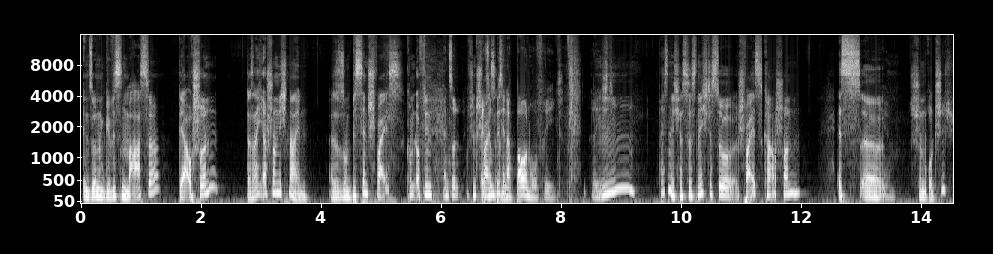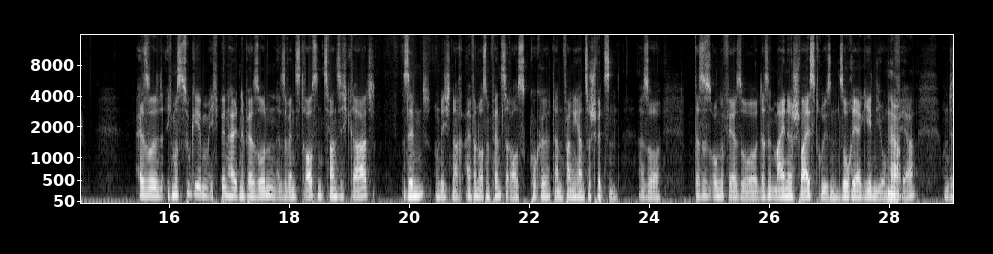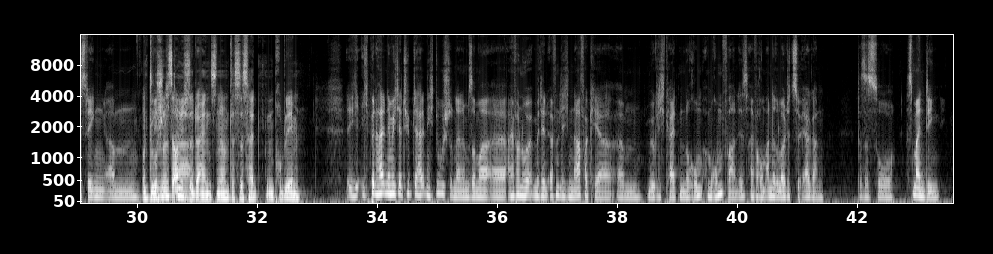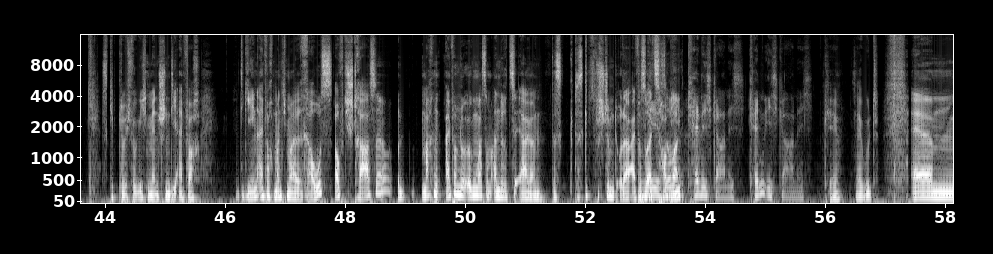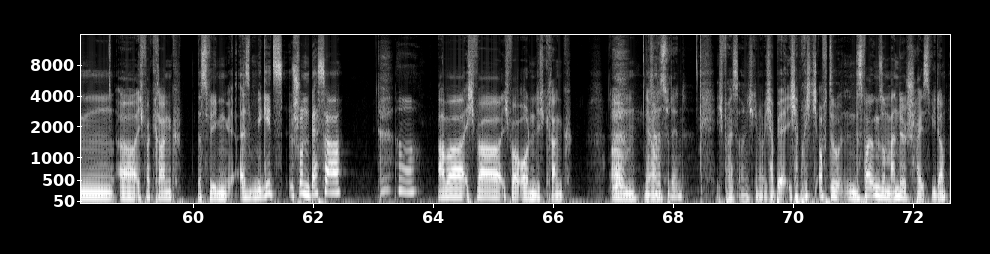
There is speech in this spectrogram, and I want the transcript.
in so einem gewissen Maße, der auch schon, da sage ich auch schon nicht nein. Also so ein bisschen Schweiß kommt auf den, wenn so, auf den Schweiß so ein bisschen an. nach Bauernhof riecht. riecht. Hm, weiß nicht, hast du das nicht, dass so Schweiß kann auch schon. Es äh, okay. schon rutschig. Also ich muss zugeben, ich bin halt eine Person, also wenn es draußen 20 Grad sind und ich nach einfach nur aus dem Fenster rausgucke, dann fange ich an zu schwitzen. Also das ist ungefähr so, das sind meine Schweißdrüsen, so reagieren die ungefähr. Ja. Und deswegen. Ähm, Und duschen ist auch nicht so deins, ne? Das ist halt ein Problem. Ich, ich bin halt nämlich der Typ, der halt nicht duscht und dann im Sommer äh, einfach nur mit den öffentlichen Nahverkehr-Möglichkeiten rum, am Rumfahren ist, einfach um andere Leute zu ärgern. Das ist so, das ist mein Ding. Es gibt, glaube ich, wirklich Menschen, die einfach, die gehen einfach manchmal raus auf die Straße und machen einfach nur irgendwas, um andere zu ärgern. Das, das gibt's bestimmt, oder? Einfach so als Hobby. Kenne ich gar nicht. Kenne ich gar nicht. Okay, sehr gut. Ähm, äh, ich war krank, deswegen, also mir geht's schon besser, Ah, aber ich war, ich war ordentlich krank. Ähm, was ja, hattest du denn? ich weiß auch nicht genau. Ich habe ich hab richtig oft so, das war irgend so ein Mandelscheiß wieder.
